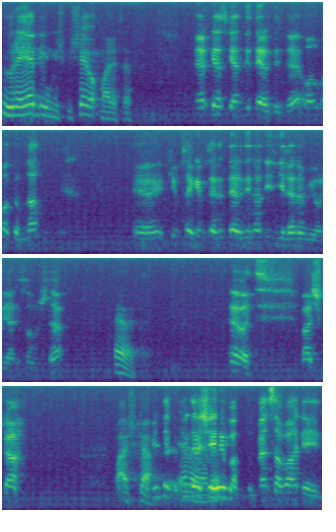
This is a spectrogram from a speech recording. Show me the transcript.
üreyebilmiş bir şey yok maalesef. Herkes kendi derdinde. O bakımdan e, kimse kimsenin derdiyle ilgilenemiyor yani sonuçta. Evet. Evet. Başka? Başka. Bir de, bir de şeye baktım. Ben sabahleyin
